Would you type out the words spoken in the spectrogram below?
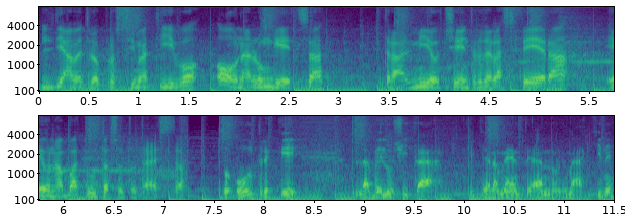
il diametro approssimativo o una lunghezza tra il mio centro della sfera e una battuta sotto testa. Oltre che la velocità che chiaramente hanno le macchine,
